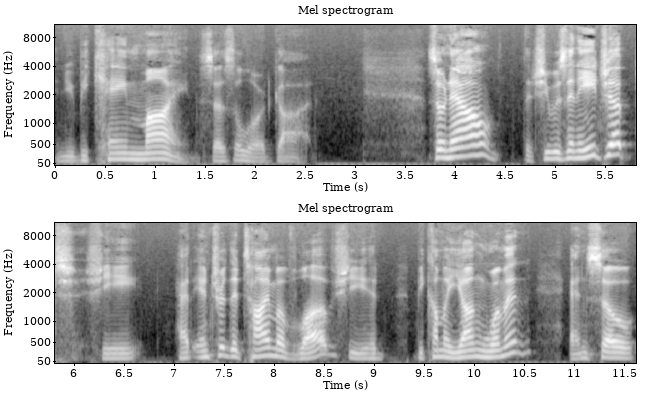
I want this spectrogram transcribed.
and you became mine, says the Lord God. So now that she was in Egypt, she had entered the time of love. She had become a young woman. And so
